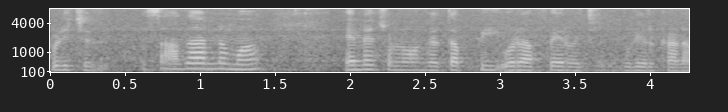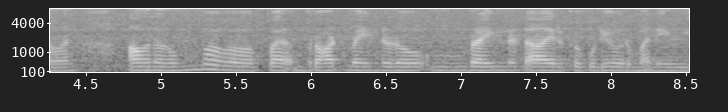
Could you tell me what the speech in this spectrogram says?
பிடிச்சது. சாதாரணமாக என்ன சொல்லுவாங்க தப்பி ஒரு அஃபேர் வச்சுருக்கக்கூடிய ஒரு கணவன் அவனை ரொம்ப ப ப்ராட் மைண்டடோ பிரைண்டடாக இருக்கக்கூடிய ஒரு மனைவி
